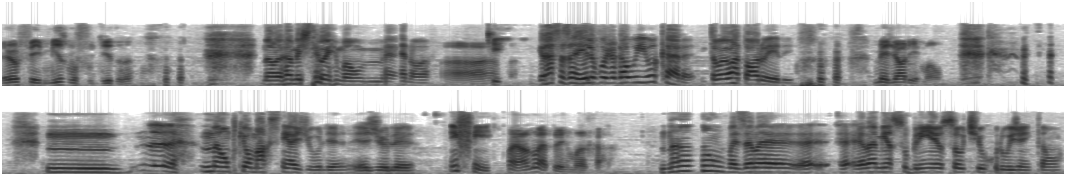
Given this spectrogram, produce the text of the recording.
é eufemismo fudido, né? Não, eu realmente tenho um irmão menor. Ah, Que, tá. graças a ele eu vou jogar Wii U, cara. Então eu adoro ele. melhor irmão. Hum, eh, não, porque o Marcos tem a Júlia. E a Júlia. Enfim. Mas ela não é tua irmã, cara. Não, mas ela é, é- ela é minha sobrinha e eu sou o tio Coruja, então.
